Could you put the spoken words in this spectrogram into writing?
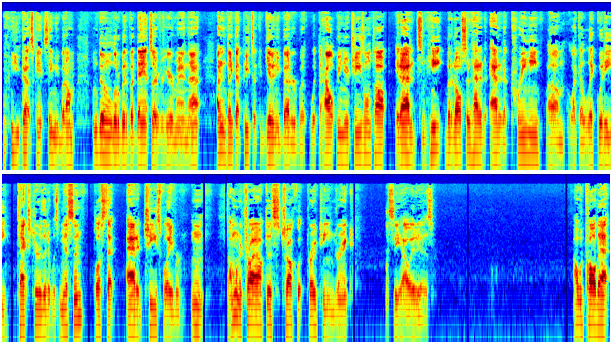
you guys can't see me, but I'm I'm doing a little bit of a dance over here, man. That I didn't think that pizza could get any better, but with the jalapeno cheese on top, it added some heat, but it also had it added a creamy, um, like a liquidy texture that it was missing, plus that added cheese flavor. Mm. So I'm going to try out this chocolate protein drink. Let's see how it is. I would call that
